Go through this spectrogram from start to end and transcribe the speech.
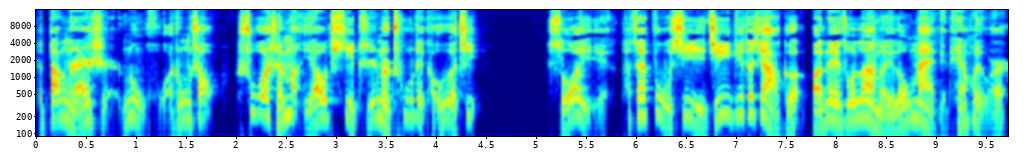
这当然是怒火中烧，说什么也要替侄女出这口恶气。所以他才不惜以极低的价格把那座烂尾楼卖给田慧文。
